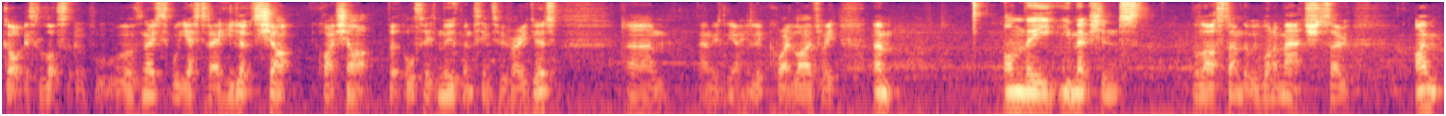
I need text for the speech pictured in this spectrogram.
got is lots of, was noticeable yesterday. He looked sharp, quite sharp, but also his movement seemed to be very good, um, and you know, he looked quite lively. Um, on the you mentioned the last time that we won a match, so I'm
